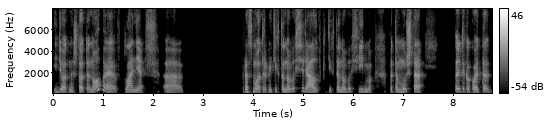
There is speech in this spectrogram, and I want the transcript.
идет на что-то новое в плане э, просмотра каких-то новых сериалов, каких-то новых фильмов, потому что это это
